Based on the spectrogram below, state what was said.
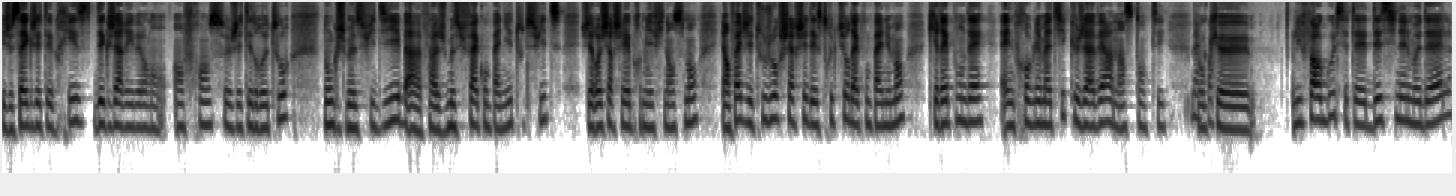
Et je savais que j'étais prise. Dès que j'arrivais en, France, j'étais de retour. Donc je me suis dit, bah, enfin, je me suis fait accompagner tout de suite. J'ai recherché les premiers financements. Et en fait, j'ai toujours cherché des structures d'accompagnement qui répondaient à une problématique que j'avais à un instant T. Donc, euh, for Good, c'était dessiner le modèle,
